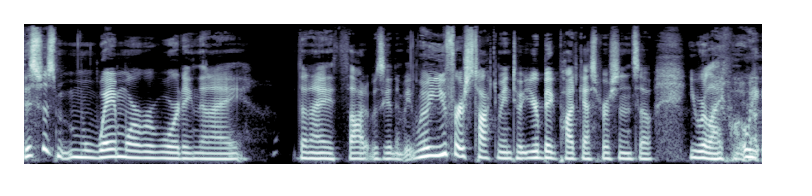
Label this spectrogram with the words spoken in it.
this was m- way more rewarding than i than i thought it was going to be. When you first talked me into it you're a big podcast person. So you were like well, we,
